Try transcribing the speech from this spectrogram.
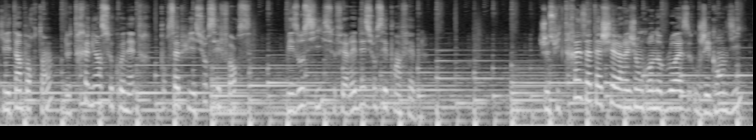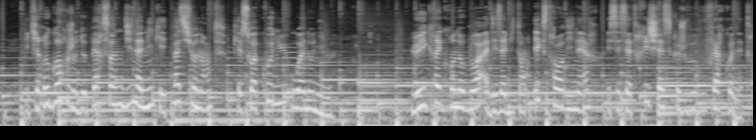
Qu'il est important de très bien se connaître pour s'appuyer sur ses forces, mais aussi se faire aider sur ses points faibles. Je suis très attachée à la région grenobloise où j'ai grandi qui regorge de personnes dynamiques et passionnantes, qu'elles soient connues ou anonymes. Le Y grenoblois a des habitants extraordinaires et c'est cette richesse que je veux vous faire connaître.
